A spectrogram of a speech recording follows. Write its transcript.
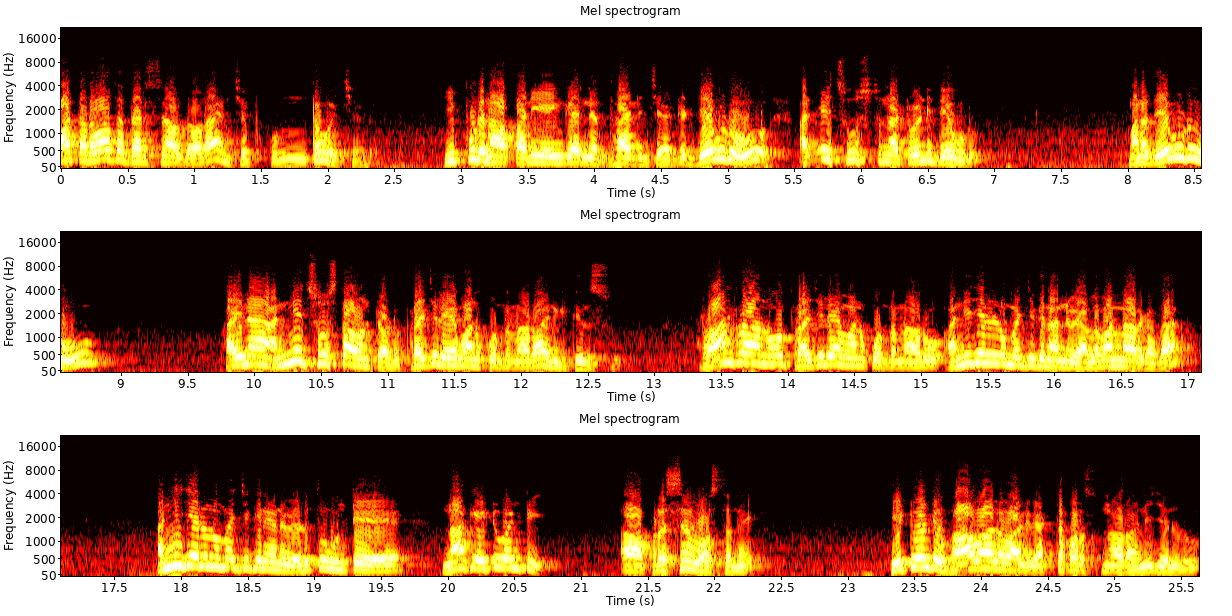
ఆ తర్వాత దర్శనాల ద్వారా ఆయన చెప్పుకుంటూ వచ్చాడు. ఇప్పుడు నా పని ఏంగా నిర్ధారించాడంటే దేవుడు అన్నీ చూస్తున్నటువంటి దేవుడు. మన దేవుడు ఆయన అన్నీ చూస్తూ ఉంటాడు. ప్రజలు ఏమనుకుంటున్నారో ఆయనకి తెలుసు. రాను రాను ప్రజలు ఏమనుకుంటున్నారు? అన్ని జనుల మధ్యకి నన్ను వెళ్ళమన్నారు కదా? అన్ని జనుల మధ్యకి నేను వెళుతూ ఉంటే నాకు ఎటువంటి ప్రశ్నలు వస్తున్నాయి. ఎటువంటి భావాలు వాళ్ళు వ్యక్తపరుస్తున్నారు అన్ని జనులు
